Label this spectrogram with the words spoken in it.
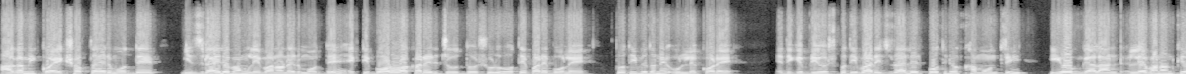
আগামী কয়েক সপ্তাহের মধ্যে ইসরায়েল এবং লেবাননের মধ্যে একটি বড় আকারের যুদ্ধ শুরু হতে পারে বলে প্রতিবেদনে উল্লেখ করে। এদিকে বৃহস্পতিবার ইসরায়েলের প্রতিরক্ষা মন্ত্রী ইয়োব গ্যালান্ট লেবাননকে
